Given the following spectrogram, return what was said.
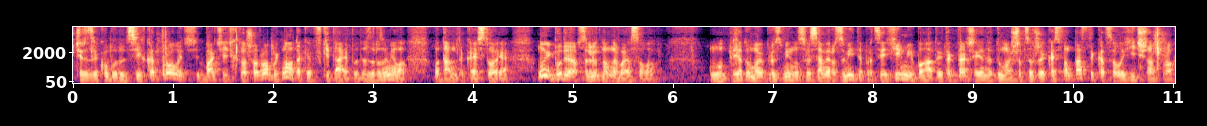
через яку будуть всіх контролити, бачить, хто що робить. Ну, таке в Китаї буде, зрозуміло. Отам така історія. Ну і буде абсолютно невесело. Ну, я думаю, плюс-мінус, ви самі розумієте про цей фільм і багато і так далі. Я не думаю, що це вже якась фантастика. Це логічно, що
